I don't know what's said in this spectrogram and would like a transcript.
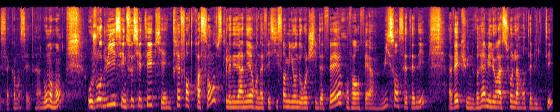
ça commence à être un long moment. Aujourd'hui, c'est une société qui a une très forte croissance, parce que l'année dernière, on a fait 600 millions d'euros de chiffre d'affaires. On va en faire 800 cette année, avec une vraie amélioration de la rentabilité.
